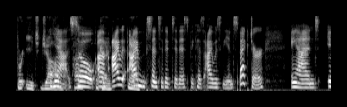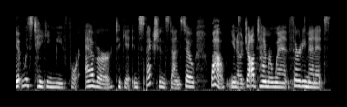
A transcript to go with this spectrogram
for each job. Yeah. So Ah, um. I, Yeah. I'm sensitive to this because I was the inspector. And it was taking me forever to get inspections done. So, wow, you know, job timer went 30 minutes,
